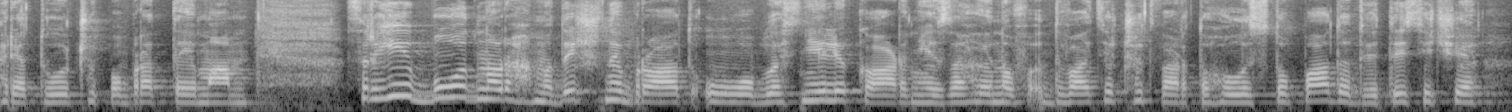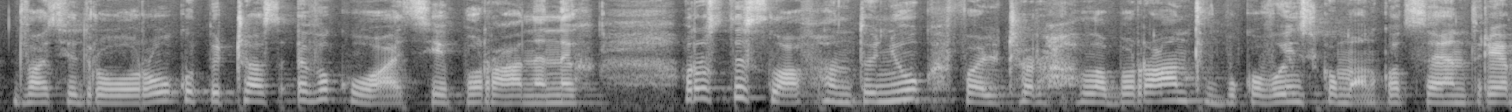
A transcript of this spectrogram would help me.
рятуючи побратима. Сергій Боднар, медичний брат у обласній лікарні, загинув 24 листопада 2022 року під час евакуації поранених. Ростислав Антонюк, фельдшер-лаборант в Буковинському онкоцентрі.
